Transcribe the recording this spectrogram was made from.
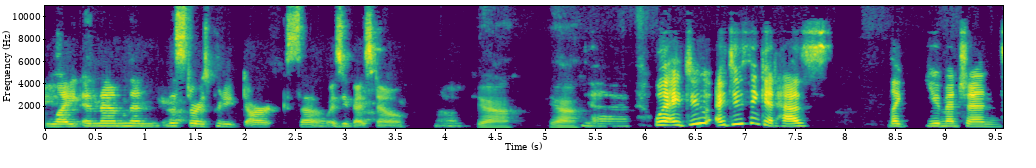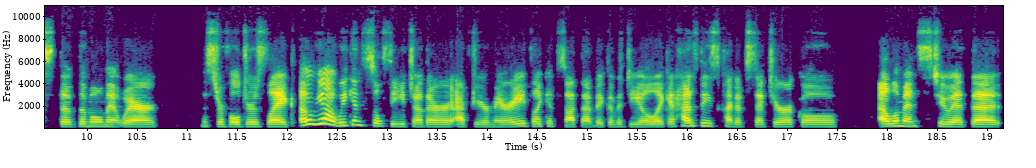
light in them. Than this story is pretty dark. So as you guys know, um, Yeah, yeah. Yeah. Well, I do I do think it has like you mentioned the the moment where Mr. Folger's like, "Oh yeah, we can still see each other after you're married. Like it's not that big of a deal." Like it has these kind of satirical elements to it that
